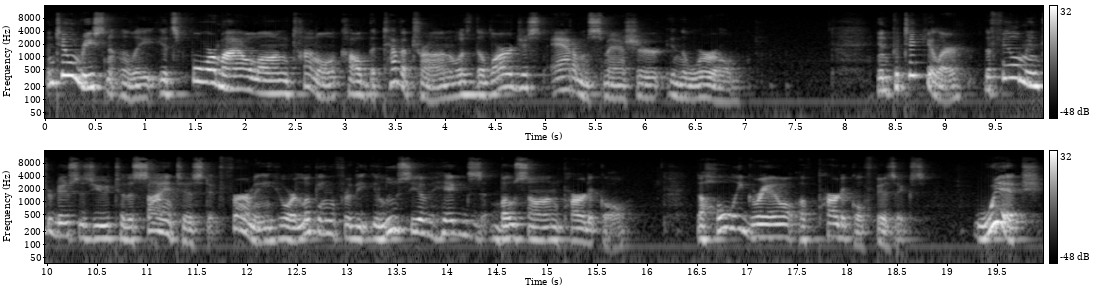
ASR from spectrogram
Until recently, its four mile long tunnel called the Tevatron was the largest atom smasher in the world. In particular, the film introduces you to the scientists at Fermi who are looking for the elusive Higgs boson particle, the holy grail of particle physics, which,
